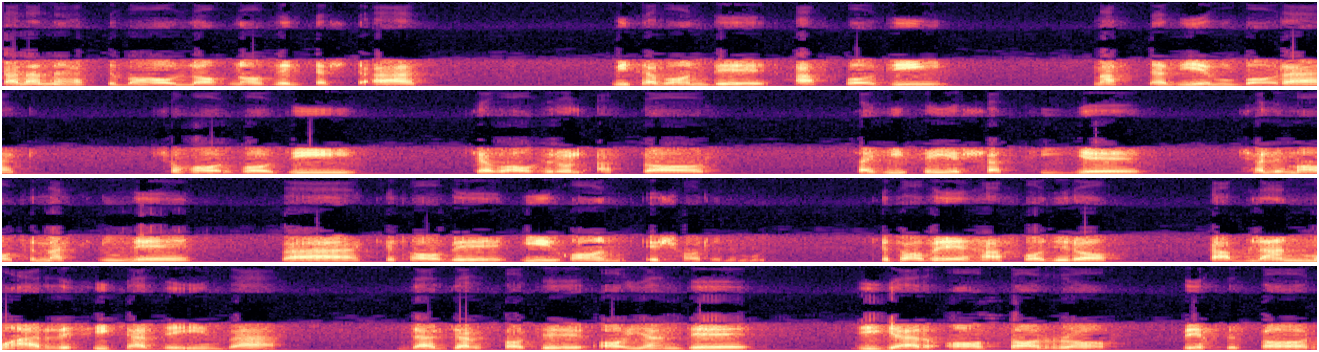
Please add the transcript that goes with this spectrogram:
قلم حضرت الله نازل گشته است می‌توان به هفتوادی مصنوی مبارک چهاروادی جواهر الاسرار صحیفه شتیه کلمات مکنونه و کتاب ایقان اشاره نمود. کتاب هفوادی را قبلا معرفی کرده ایم و در جلسات آینده دیگر آثار را به اختصار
